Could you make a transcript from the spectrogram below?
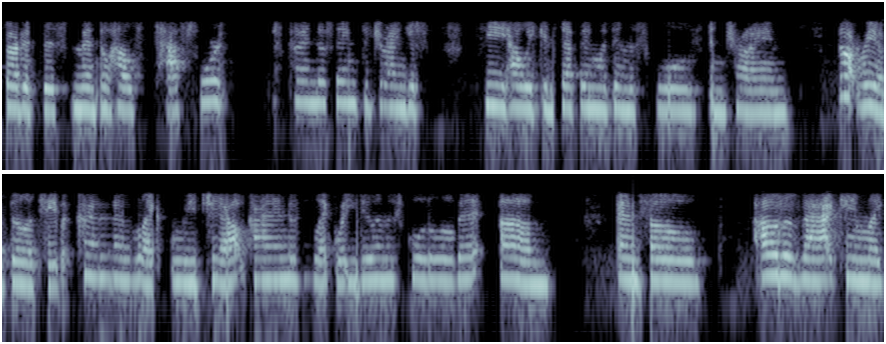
started this mental health task force kind of thing to try and just see how we can step in within the schools and try and not rehabilitate, but kind of like reach out, kind of like what you do in the schools a little bit. Um, and so out of that came like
